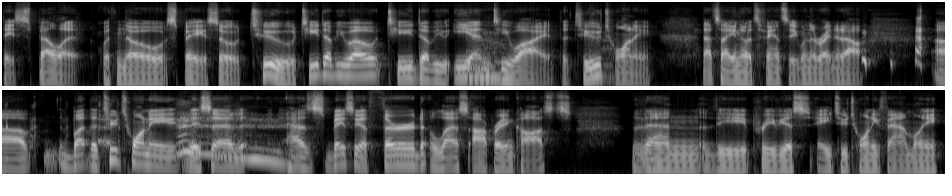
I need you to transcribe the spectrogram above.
they spell it with no space. So two T W O T W E N T Y, the 220. That's how you know it's fancy when they're writing it out. uh, but the 220, they said, has basically a third less operating costs than the previous A220 family,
